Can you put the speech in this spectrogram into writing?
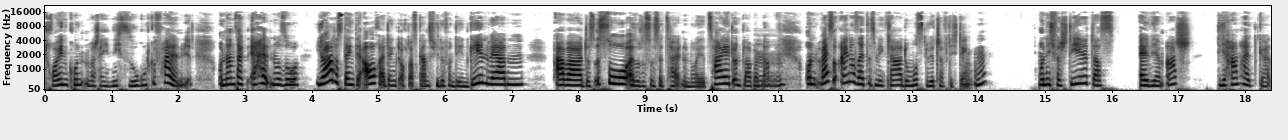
treuen Kunden wahrscheinlich nicht so gut gefallen wird. Und dann sagt er halt nur so, ja, das denkt er auch. Er denkt auch, dass ganz viele von denen gehen werden. Aber das ist so, also das ist jetzt halt eine neue Zeit und bla bla bla. Mhm. Und weißt du, einerseits ist mir klar, du musst wirtschaftlich denken. Und ich verstehe, dass LVMH, die haben halt ge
